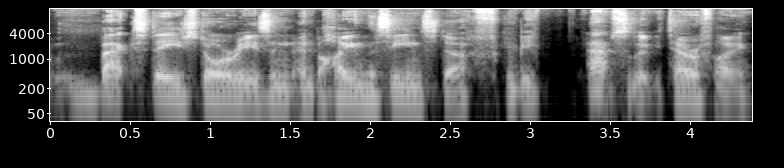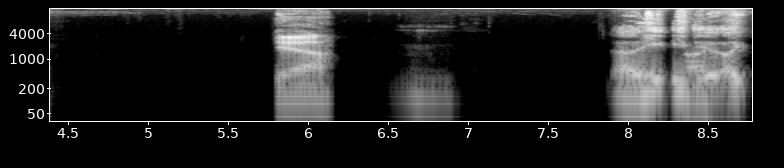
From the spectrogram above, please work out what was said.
backstage stories and, and behind the scenes stuff, can be absolutely terrifying. Yeah. Mm. Uh, he, he Nice. like,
